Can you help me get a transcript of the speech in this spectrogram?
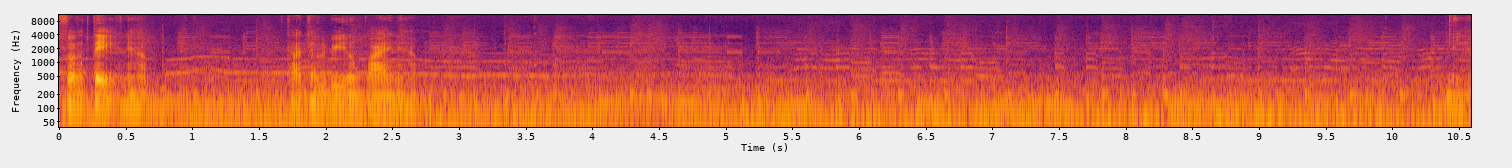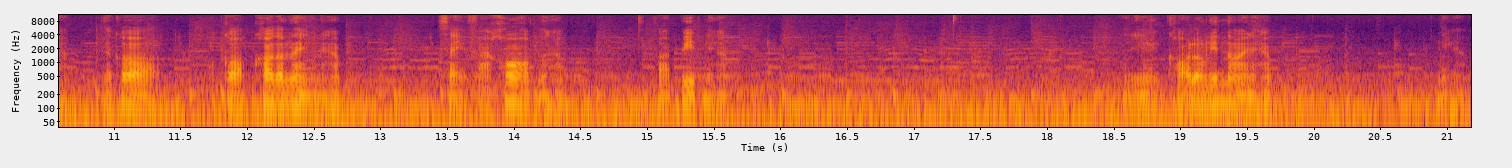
เฟืองเตะนะครับทาจระบีลงไปนะครับ นี่ครับ แล้วก็ประกอบข้าตำแหน่งนะครับ ใส่ฝาครอบนะครับ ฝาปิดนะครับ อันนี้ขอลงนิดหน่อยนะครับ นี่ครับ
